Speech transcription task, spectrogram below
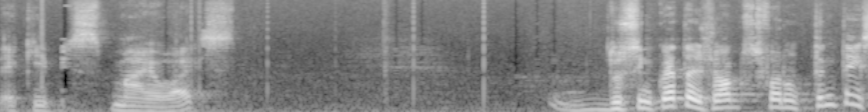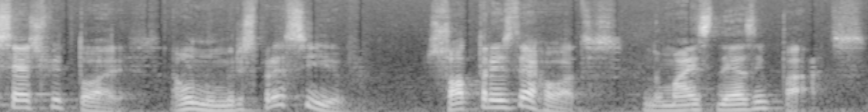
equipes maiores. Dos 50 jogos foram 37 vitórias. É um número expressivo. Só três derrotas, no mais 10 empates.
